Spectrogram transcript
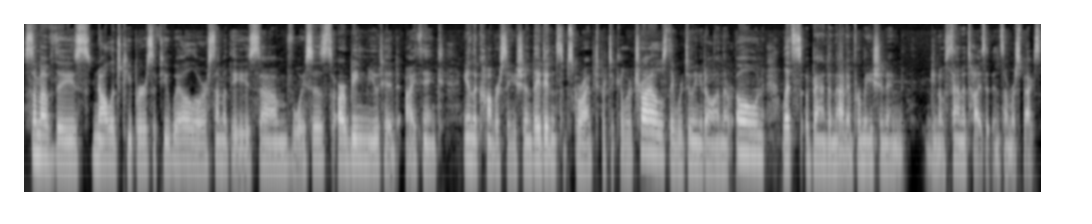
some of these knowledge keepers, if you will, or some of these um, voices are being muted, I think, in the conversation. They didn't subscribe to particular trials, they were doing it on their own. Let's abandon that information and you know sanitize it in some respects.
